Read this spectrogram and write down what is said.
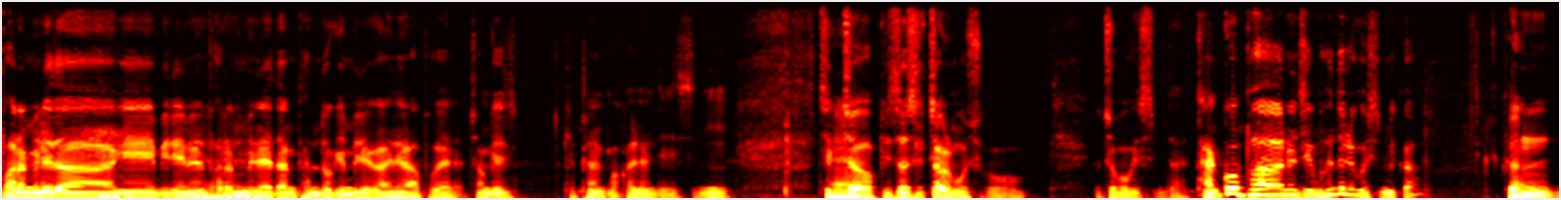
바른미래당의 미래는 바른미래당 단독의 미래가 아니라 앞으로의 정계 개편과 관련돼 있으니 직접 네. 비서실장을 모시고 여쭤보겠습니다. 당권파는 지금 흔들리고 있습니까? 그건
